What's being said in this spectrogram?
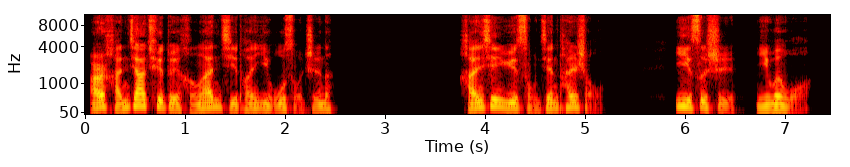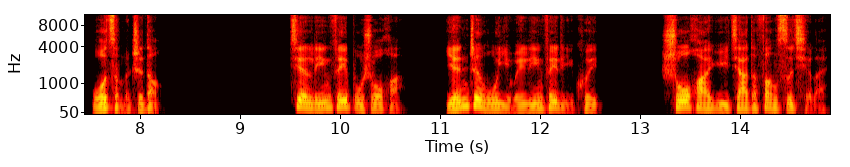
而韩家却对恒安集团一无所知呢？韩新宇耸肩摊手，意思是你问我，我怎么知道？见林飞不说话，严振武以为林飞理亏，说话愈加的放肆起来。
